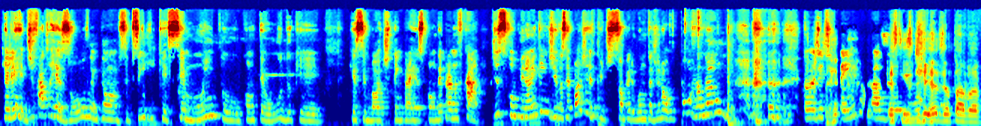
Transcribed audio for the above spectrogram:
que ele de fato resolva. Então, você precisa enriquecer muito o conteúdo que que esse bot tem para responder, para não ficar, desculpe, não entendi, você pode repetir sua pergunta de novo? Porra, não! então a gente tem que fazer. Esses dias eu estava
